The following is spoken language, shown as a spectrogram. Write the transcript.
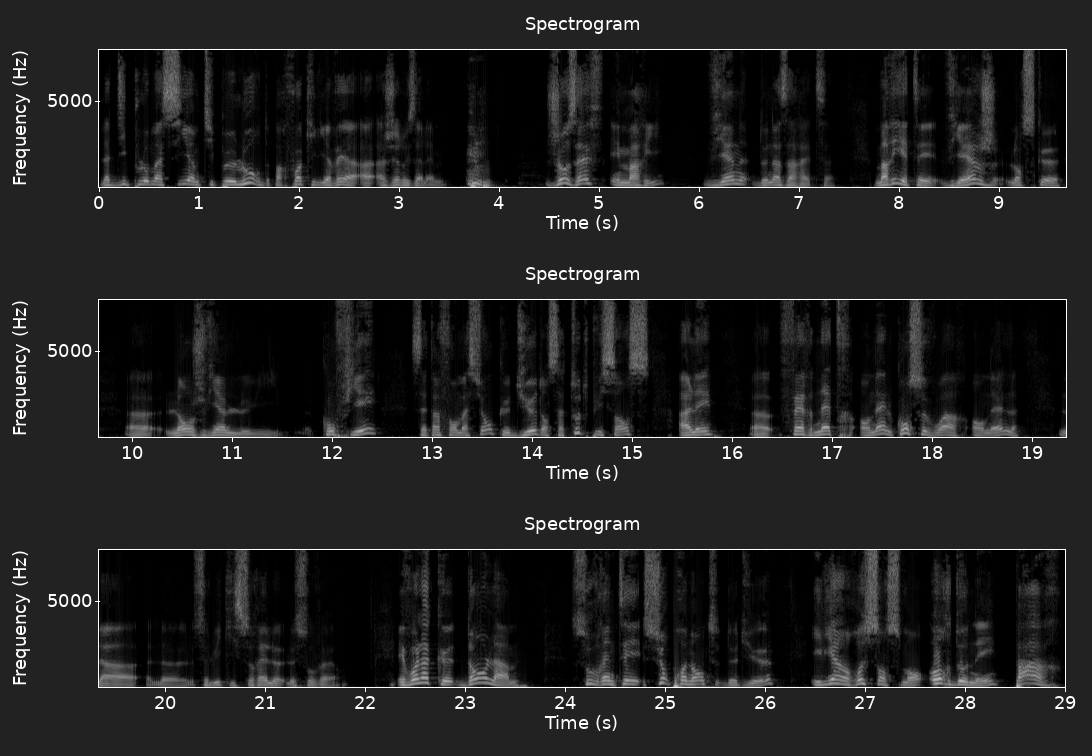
la diplomatie un petit peu lourde parfois qu'il y avait à Jérusalem. Joseph et Marie viennent de Nazareth. Marie était vierge lorsque euh, l'ange vient lui confier cette information que Dieu, dans sa toute-puissance, allait euh, faire naître en elle, concevoir en elle celui qui serait le, Sauveur. Et voilà que dans la souveraineté surprenante de Dieu, il y a un recensement ordonné par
